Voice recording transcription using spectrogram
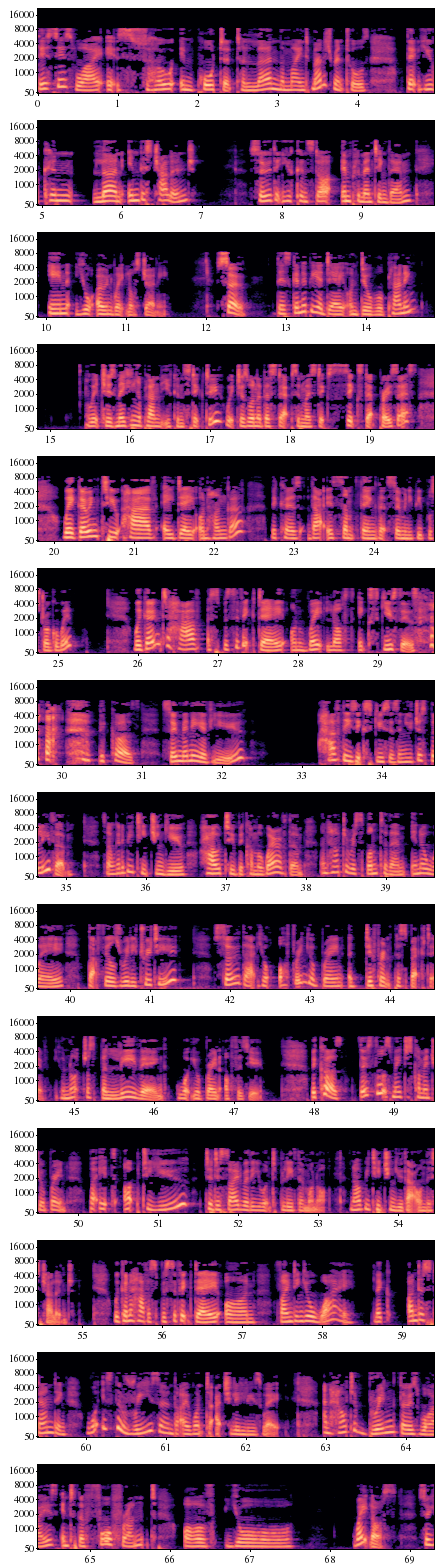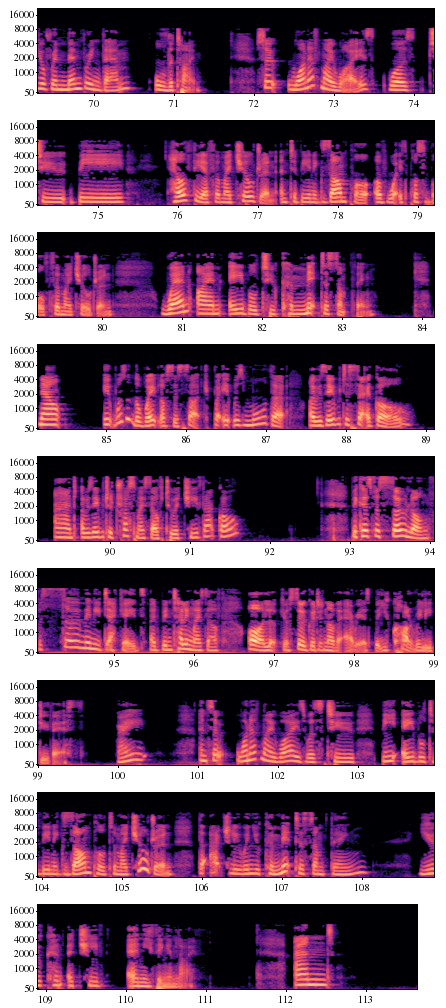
This is why it's so important to learn the mind management tools that you can learn in this challenge so that you can start implementing them in your own weight loss journey. So, there's going to be a day on doable planning, which is making a plan that you can stick to, which is one of the steps in my six step process. We're going to have a day on hunger, because that is something that so many people struggle with. We're going to have a specific day on weight loss excuses because so many of you have these excuses and you just believe them. So I'm going to be teaching you how to become aware of them and how to respond to them in a way that feels really true to you so that you're offering your brain a different perspective. You're not just believing what your brain offers you. Because those thoughts may just come into your brain, but it's up to you to decide whether you want to believe them or not. And I'll be teaching you that on this challenge. We're going to have a specific day on finding your why, like understanding what is the reason that I want to actually lose weight and how to bring those whys into the forefront of your weight loss. So you're remembering them all the time. So one of my whys was to be healthier for my children and to be an example of what is possible for my children when I am able to commit to something. Now, it wasn't the weight loss as such, but it was more that I was able to set a goal and I was able to trust myself to achieve that goal. Because for so long, for so many decades, I'd been telling myself, oh, look, you're so good in other areas, but you can't really do this, right? And so one of my whys was to be able to be an example to my children that actually when you commit to something, you can achieve anything in life. And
